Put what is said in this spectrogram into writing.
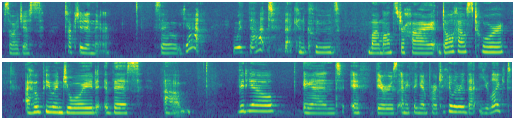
so I just tucked it in there. So yeah, with that, that concludes my Monster High dollhouse tour. I hope you enjoyed this um, video, and if there's anything in particular that you liked,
